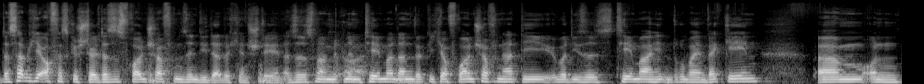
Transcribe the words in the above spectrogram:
das habe ich auch festgestellt, dass es Freundschaften sind, die dadurch entstehen. Also, dass man mit einem. Thema dann wirklich auch Freundschaften hat, die über dieses Thema hinten drüber hinweggehen. Ähm, und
